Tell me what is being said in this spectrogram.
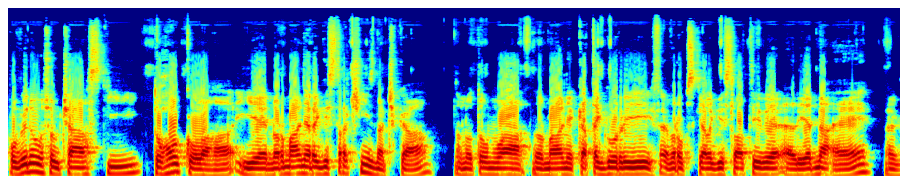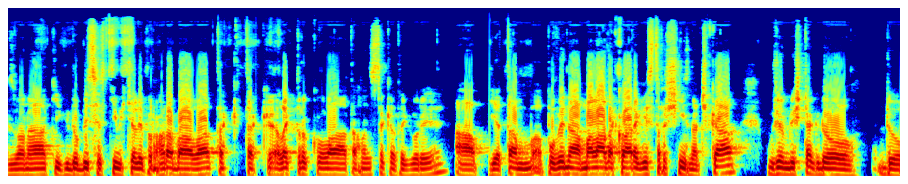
povinnou součástí toho kola je normálně registrační značka, Ono to má normálně kategorii v evropské legislativě L1E, takzvaná ti, kdo by se s tím chtěli prohrabávat, tak, tak elektrokola, tahle ta kategorie. A je tam povinná malá taková registrační značka. Můžeme když tak do, do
